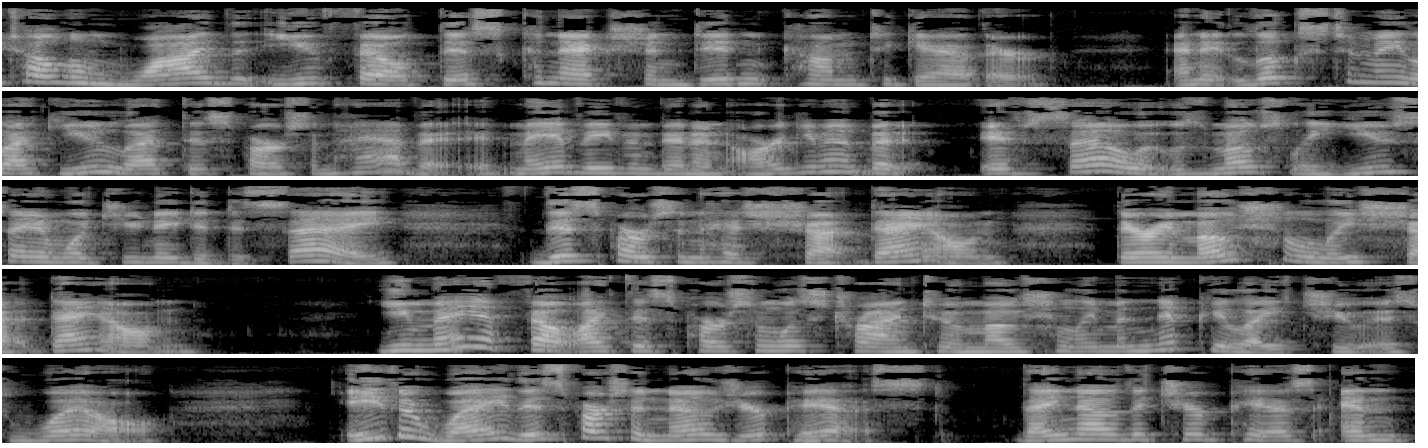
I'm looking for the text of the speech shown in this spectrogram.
told them why that you felt this connection didn't come together. And it looks to me like you let this person have it. It may have even been an argument, but if so, it was mostly you saying what you needed to say. This person has shut down. They're emotionally shut down. You may have felt like this person was trying to emotionally manipulate you as well. Either way, this person knows you're pissed. They know that you're pissed. And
